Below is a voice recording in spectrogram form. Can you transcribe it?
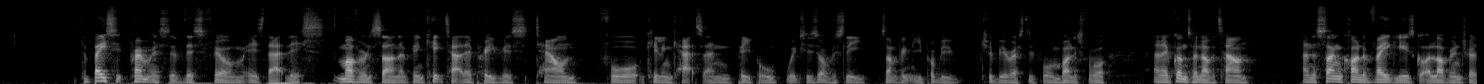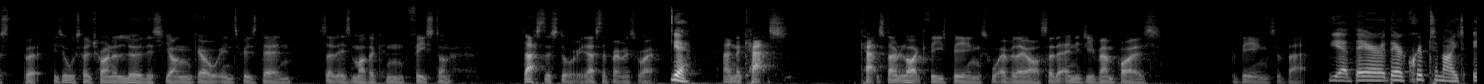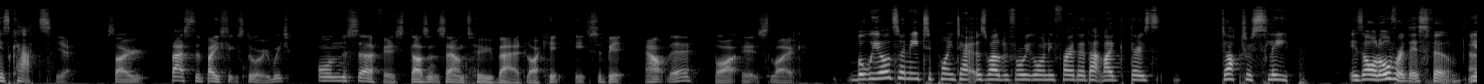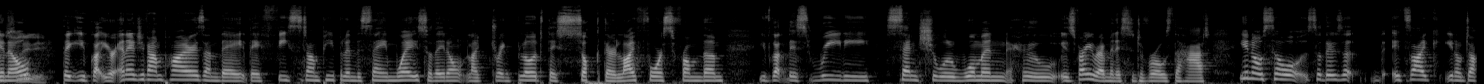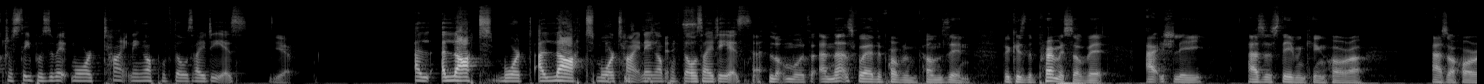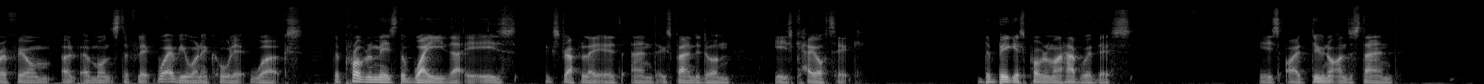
the basic premise of this film is that this mother and son have been kicked out of their previous town for killing cats and people, which is obviously something you probably should be arrested for and punished for. And they've gone to another town, and the son kind of vaguely has got a love interest, but is also trying to lure this young girl into his den so that his mother can feast on her. That's the story. That's the premise, right? Yeah. And the cats, cats don't like these beings, whatever they are. So the energy vampires, the beings of that. Yeah, their their kryptonite is cats. Yeah. So that's the basic story, which on the surface doesn't sound too bad. Like it, it's a bit out there, but it's like But we also need to point out as well before we go any further that like there's Doctor Sleep is all over this film. You know that you've got your energy vampires and they they feast on people in the same way, so they don't like drink blood. They suck their life force from them. You've got this really sensual woman who is very reminiscent of Rose the Hat. You know, so so there's a. It's like you know Doctor Sleep was a bit more tightening up of those ideas. yeah, A, a lot more, a lot more tightening up of those ideas. a lot more. To, and that's where the problem comes in because the premise of it actually, as a Stephen King horror, as a horror film, a, a monster flick, whatever you want to call it, works. The problem is the way that it is extrapolated and expanded on is chaotic. The biggest problem I have with this is I do not understand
